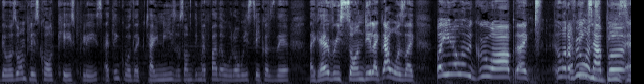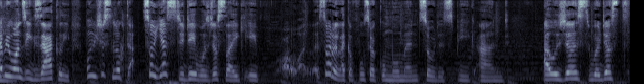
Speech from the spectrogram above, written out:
There was one place called Case Place. I think it was like Chinese or something. My father would always take us there, like every Sunday. Like that was like. But you know, when we grew up, like a lot of Everyone's things happen. busy. Everyone's exactly. But we just looked at. So yesterday was just like a oh, sort of like a full circle moment, so to speak, and. I was just we're just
